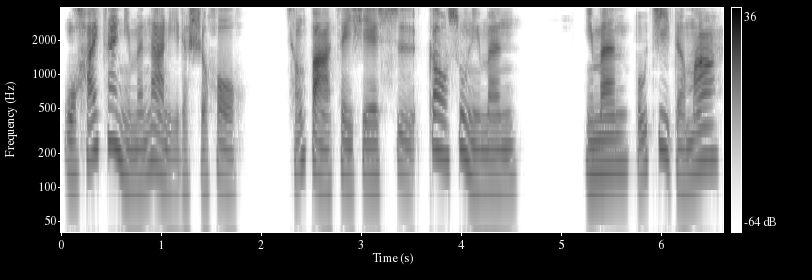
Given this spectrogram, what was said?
我还在你们那里的时候，曾把这些事告诉你们。你们不记得吗？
